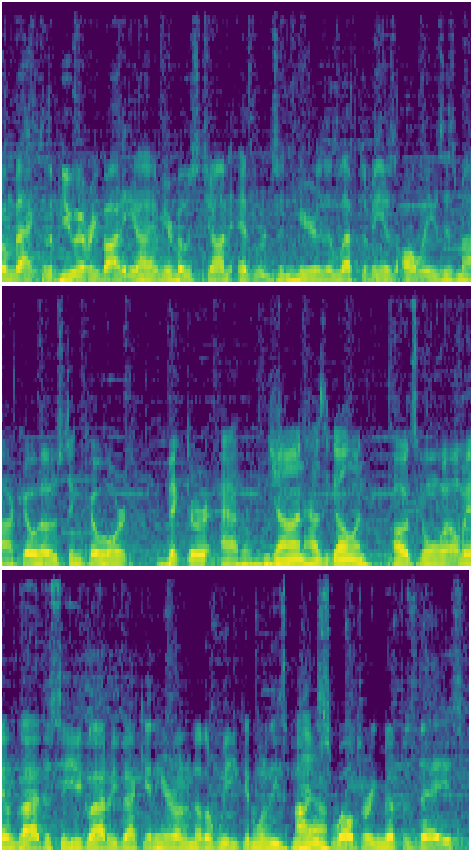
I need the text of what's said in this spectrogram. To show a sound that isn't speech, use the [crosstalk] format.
Welcome back to the Pew, everybody. I am your host, John Edwards, and here to the left of me, as always, is my co host and cohort, Victor Adams. John, how's it going? Oh, it's going well, man. Glad to see you. Glad to be back in here on another week in one of these hot, Yeah. sweltering Memphis days.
